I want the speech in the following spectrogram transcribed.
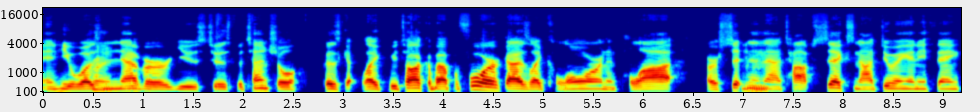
and he was right. never used to his potential because, like we talked about before, guys like Killorn and Palat are sitting mm-hmm. in that top six, not doing anything.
